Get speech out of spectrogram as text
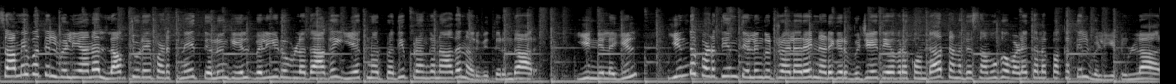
சமீபத்தில் வெளியான லவ் டுடே படத்தினை தெலுங்கில் வெளியிட உள்ளதாக இயக்குனர் பிரதீப் ரங்கநாதன் அறிவித்திருந்தார். இந்நிலையில் இந்த படத்தின் தெலுங்கு ட்ரெய்லரை நடிகர் விஜய் தேவரகொண்டா தனது சமூக வலைதள பக்கத்தில் வெளியிட்டுள்ளார்.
